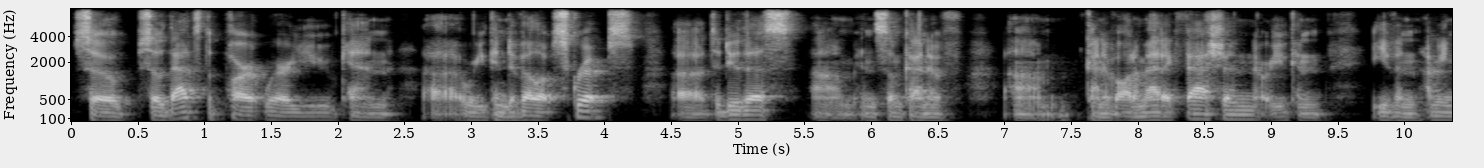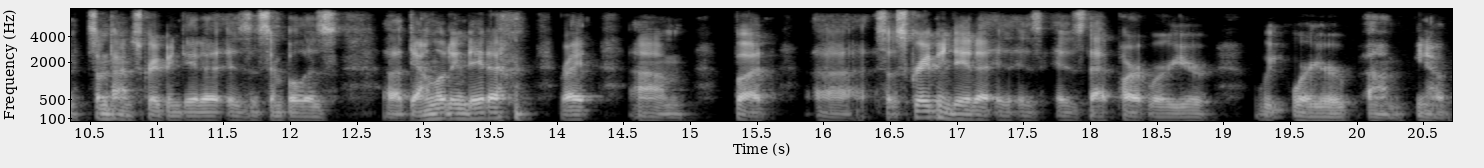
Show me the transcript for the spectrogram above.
so, so that's the part where you can uh, where you can develop scripts uh, to do this um, in some kind of um, kind of automatic fashion, or you can even, I mean, sometimes scraping data is as simple as uh, downloading data, right? Um, but uh, so scraping data is, is, is that part where you're where you're um, you know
